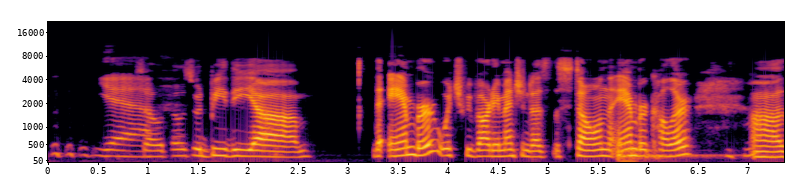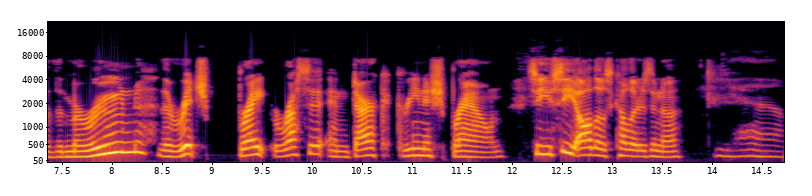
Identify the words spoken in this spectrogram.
yeah. so those would be the um, the amber, which we've already mentioned as the stone, the amber color, Mhm. uh, the maroon, the rich, bright russet, and dark greenish brown. So you see all those colors in a yeah.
